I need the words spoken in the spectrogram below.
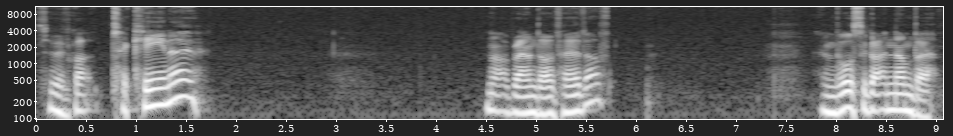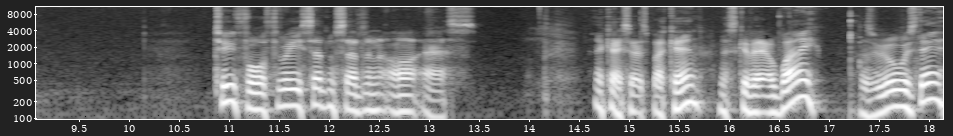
So we've got Takino. Not a brand I've heard of. And we've also got a number 24377RS. Okay, so it's back in. Let's give it away, as we always do.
